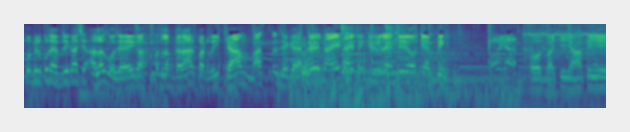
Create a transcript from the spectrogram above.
वो बिल्कुल अफ्रीका से अलग हो जाएगा। मतलब दरार पड़ रही क्या मस्त जगह है। Today night I think you will enjoy और कैंपिंग और बाकी यहाँ पे ये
